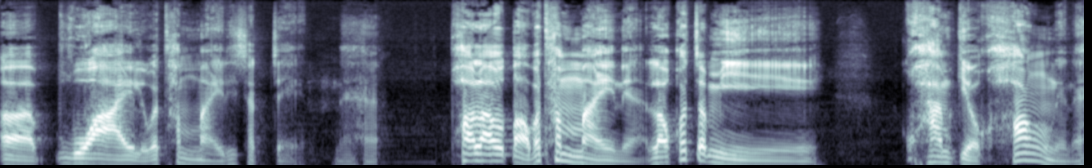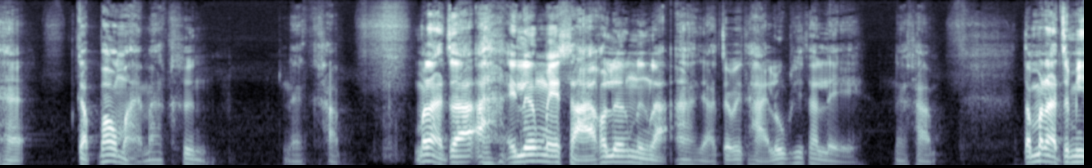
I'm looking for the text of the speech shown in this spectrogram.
เอ่อ why หรือว่าทำไมที่ชัดเจนนะฮะพอเราตอบว่าทำไมเนี่ย เราก็จะมีความเกี่ยวข้องเนี่ยนะฮะกับเป้าหมายมากขึ้นนะครับ มันอาจจะอะไอเรื่องเมษาก็เรื่องหนึ่งละอะอยากจะไปถ่ายรูปที่ทะเลนะครับ แต่มันอาจจะมี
